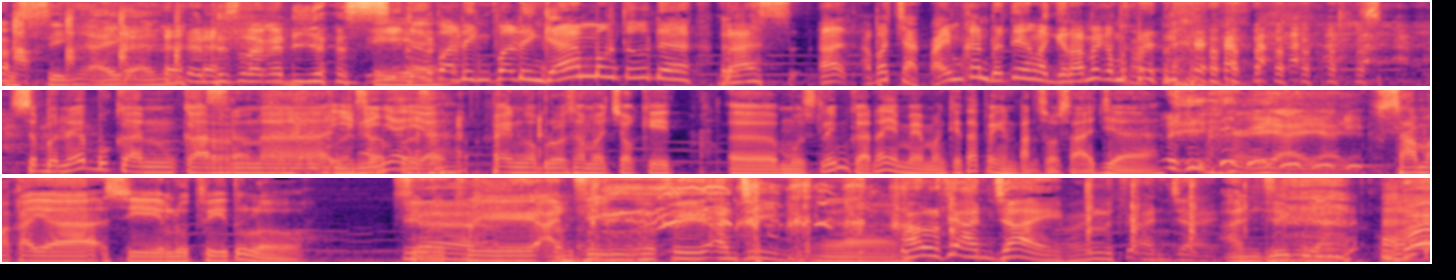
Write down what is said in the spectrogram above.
Pusing aing anjing. Yang diserangnya dia sih. Itu paling-paling gampang tuh udah bahas ah, apa chat time kan berarti yang lagi rame kemarin. Sebenarnya bukan karena ininya ya, pengen ngobrol sama Coki eh, Muslim karena ya memang kita pengen pansos aja. Iya iya. iya. Sama kayak si Lutfi itu loh. Si Iya. Lutfi anjing. Lutfi anjing. Ya. Ah, Lutfi anjay, Lutfi anjay. Anjing ya. Gue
